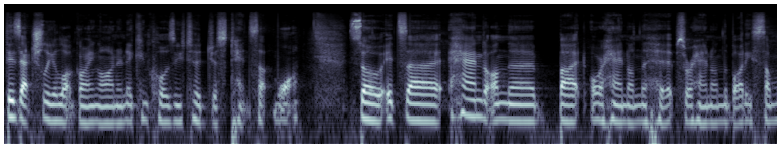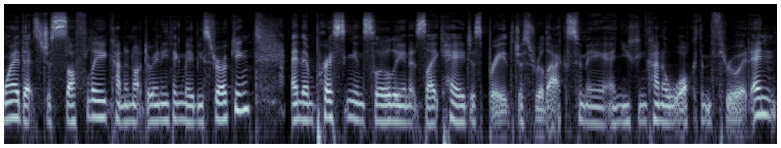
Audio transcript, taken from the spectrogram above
there's actually a lot going on and it can cause you to just tense up more. So it's a hand on the butt or hand on the hips or hand on the body somewhere that's just softly, kind of not doing anything, maybe stroking, and then pressing in slowly. And it's like, hey, just breathe, just relax for me. And you can kind of walk them through it. And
